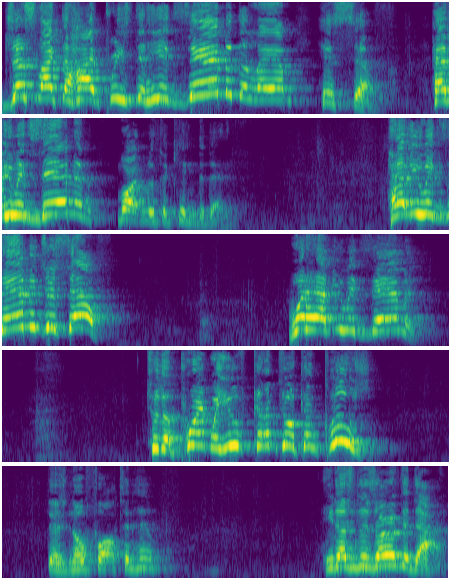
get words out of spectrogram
Just like the high priest did, he examined the lamb himself. Have you examined Martin Luther King today? Have you examined yourself? What have you examined? To the point where you've come to a conclusion. There's no fault in him. He doesn't deserve to die.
